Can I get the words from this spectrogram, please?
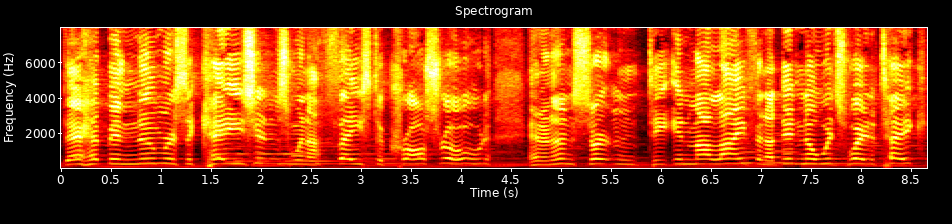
There have been numerous occasions when I faced a crossroad and an uncertainty in my life, and I didn't know which way to take.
